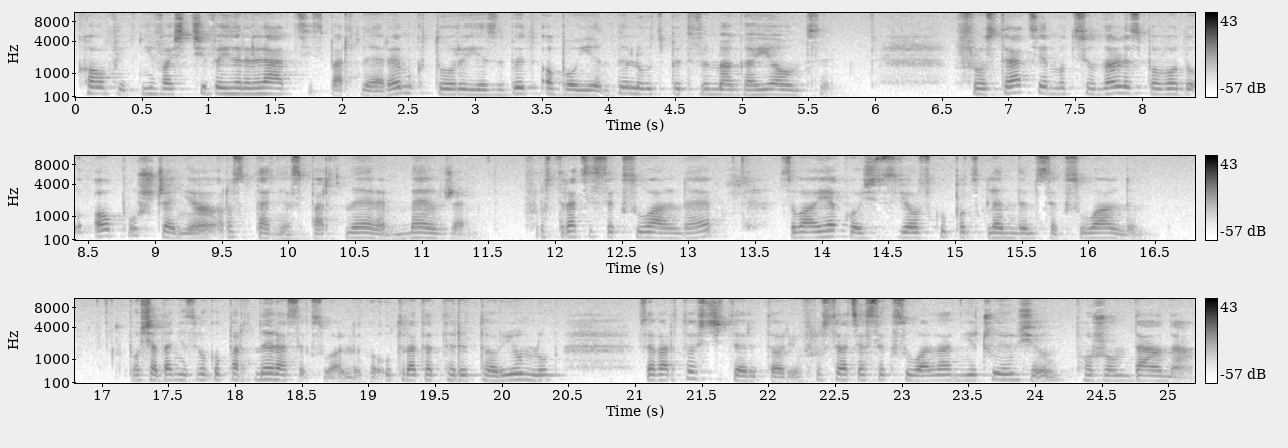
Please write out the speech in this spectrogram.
Konflikt niewłaściwej relacji z partnerem, który jest zbyt obojętny lub zbyt wymagający. Frustracje emocjonalne z powodu opuszczenia, rozstania z partnerem, mężem. Frustracje seksualne, zła jakość związku pod względem seksualnym posiadanie złego partnera seksualnego, utrata terytorium lub zawartości terytorium, frustracja seksualna, nie czuję się pożądana.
